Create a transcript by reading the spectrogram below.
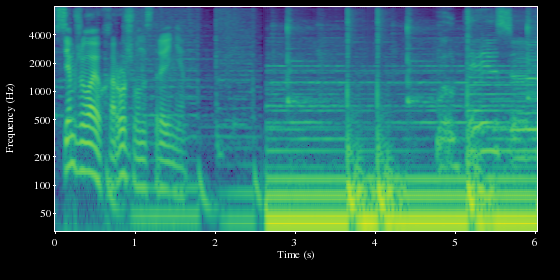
Всем желаю хорошего настроения. So.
